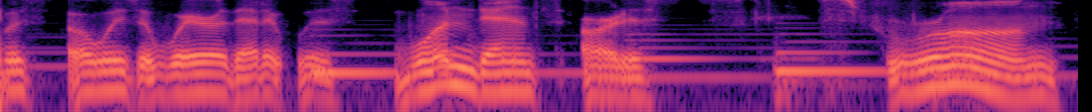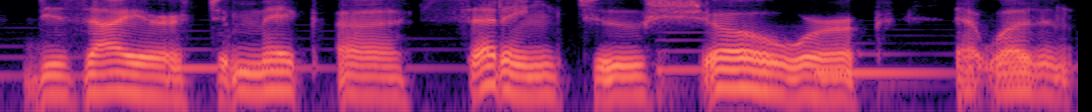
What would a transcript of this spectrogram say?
I was always aware that it was one dance artist's strong desire to make a setting to show work that wasn't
